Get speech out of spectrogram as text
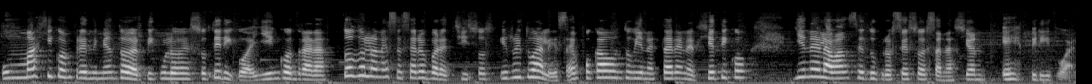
un mágico emprendimiento de artículos esotéricos. Allí encontrarás todo lo necesario para hechizos y rituales, enfocado en tu bienestar energético y en el avance de tu proceso de sanación espiritual.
